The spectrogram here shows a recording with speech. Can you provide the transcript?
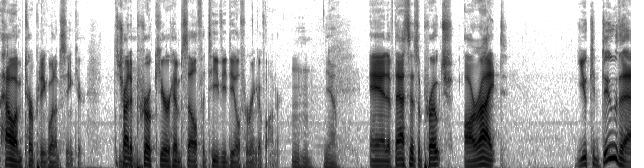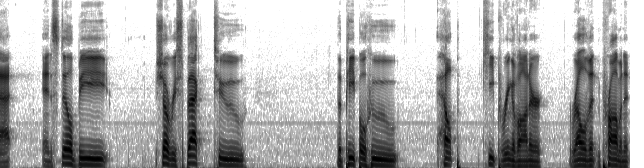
how I'm interpreting what I'm seeing here. To try to procure himself a TV deal for Ring of Honor. Mm-hmm. Yeah. And if that's his approach, all right, you could do that and still be show respect to the people who help keep Ring of Honor relevant and prominent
